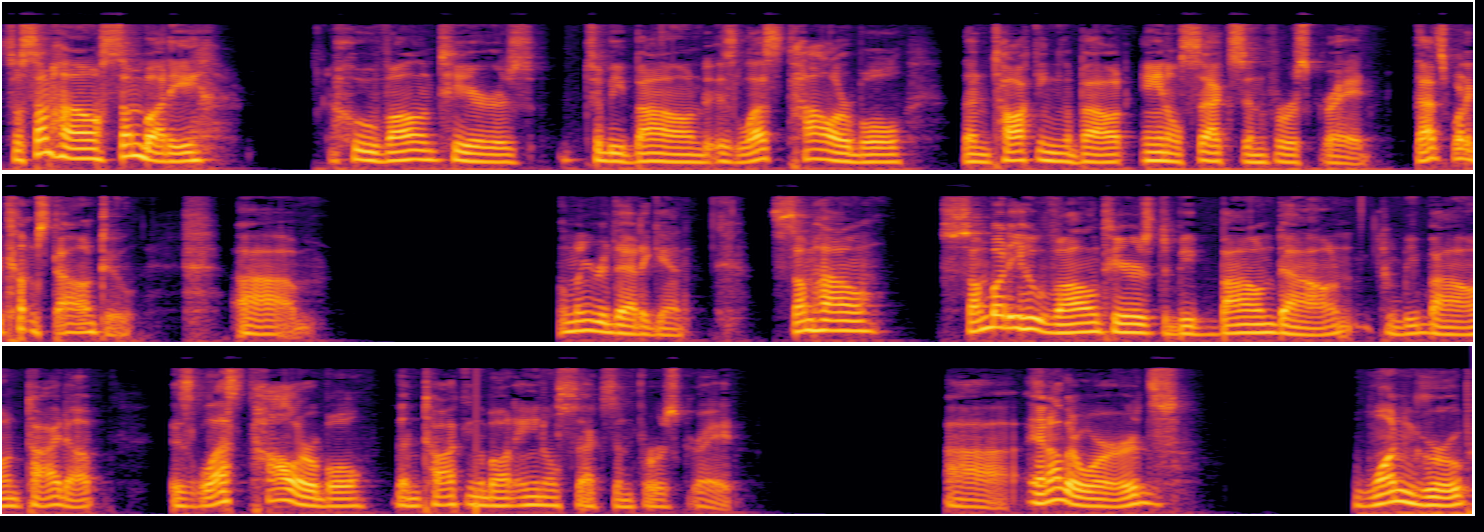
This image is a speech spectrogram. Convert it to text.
So somehow somebody who volunteers to be bound is less tolerable than talking about anal sex in first grade. That's what it comes down to. Um, let me read that again. Somehow, somebody who volunteers to be bound down, can be bound, tied up, is less tolerable than talking about anal sex in first grade. Uh, in other words, one group,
